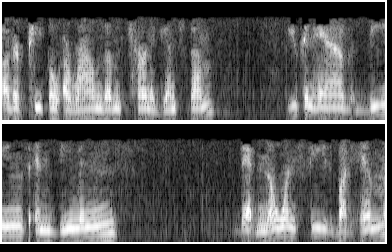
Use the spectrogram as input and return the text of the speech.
other people around them turn against them. You can have beings and demons that no one sees but him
